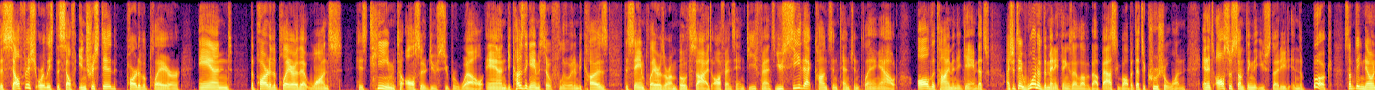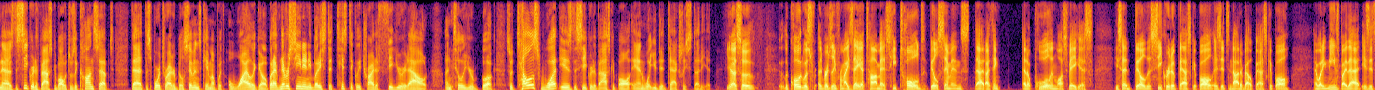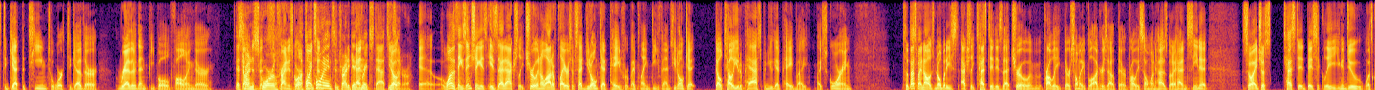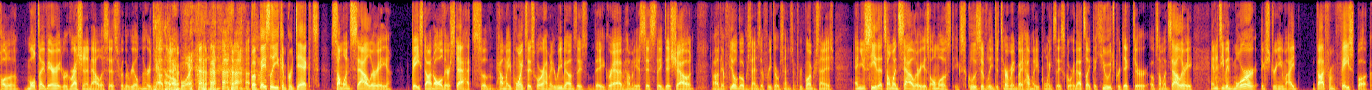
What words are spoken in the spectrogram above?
the selfish, or at least the self interested part of a player, and the part of the player that wants his team to also do super well. And because the game is so fluid and because the same players are on both sides, offense and defense, you see that constant tension playing out all the time in a game. That's I should say one of the many things I love about basketball, but that's a crucial one. And it's also something that you studied in the book, something known as the secret of basketball, which was a concept that the sports writer Bill Simmons came up with a while ago, but I've never seen anybody statistically try to figure it out until your book. So tell us what is the secret of basketball and what you did to actually study it. Yeah, so the quote was originally from Isiah Thomas. He told Bill Simmons that I think at a pool in Las Vegas, he said, Bill, the secret of basketball is it's not about basketball. And what he means by that is it's to get the team to work together rather than people following their Yeah, self- trying to score trying to score lots points. of And- points and, try to get and, great stats, you know, etc. uh, one of the things interesting is is that actually true? And a lot of players have said you don't get paid for by playing defense. You don't get. They'll tell you to pass, but you get paid by by scoring. So that's my knowledge. Nobody's actually tested. Is that true? Probably there are so many bloggers out there. Probably someone has, but I hadn't seen it. So I just tested. Basically, you can do what's called a multivariate regression analysis for the real nerds out there. Oh boy. but basically, you can predict someone's salary based on all their stats. So how many points they score, how many rebounds they they grab, how many assists they dish out, uh, their field goal percentage, their free throw percentage, their three point percentage. And you see that someone's salary is almost exclusively determined by how many points they score. That's like the huge predictor of someone's salary. And it's even more extreme. I got from Facebook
